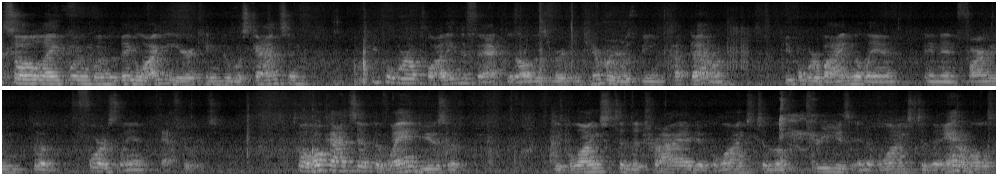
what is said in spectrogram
So like when, when the big logging era came to Wisconsin, people were applauding the fact that all this virgin timber was being cut down. People were buying the land and then farming the forest land afterwards. So the whole concept of land use of it belongs to the tribe, it belongs to the trees, and it belongs to the animals.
